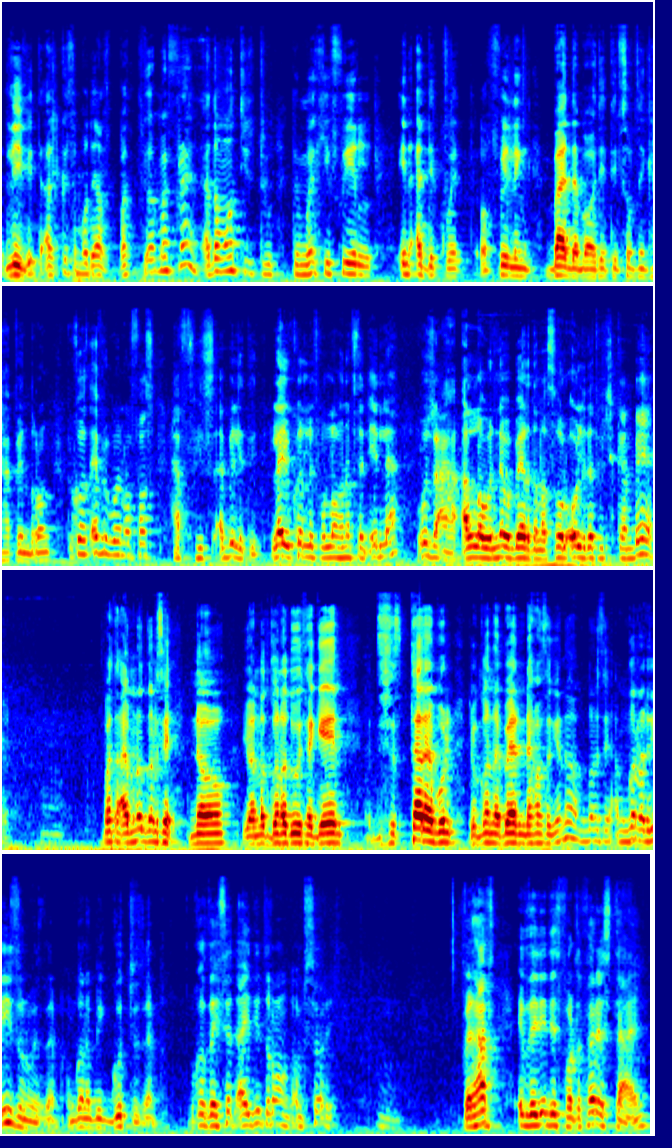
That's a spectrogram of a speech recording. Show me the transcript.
leave it. I'll get somebody else. But you are my friend. I don't want you to, to make you feel inadequate or feeling bad about it if something happened wrong. Because every one of us have his ability. لا يكلف الله نفسا إلا وسعها. Allah will never burden a soul only that which can bear. But I'm not going to say, no, you're not going to do it again. This is terrible. You're going to burn the house again. No, I'm going to say, I'm going to reason with them. I'm going to be good to them. Because they said I did wrong. I'm sorry. Hmm. Perhaps if they did it for the first time,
